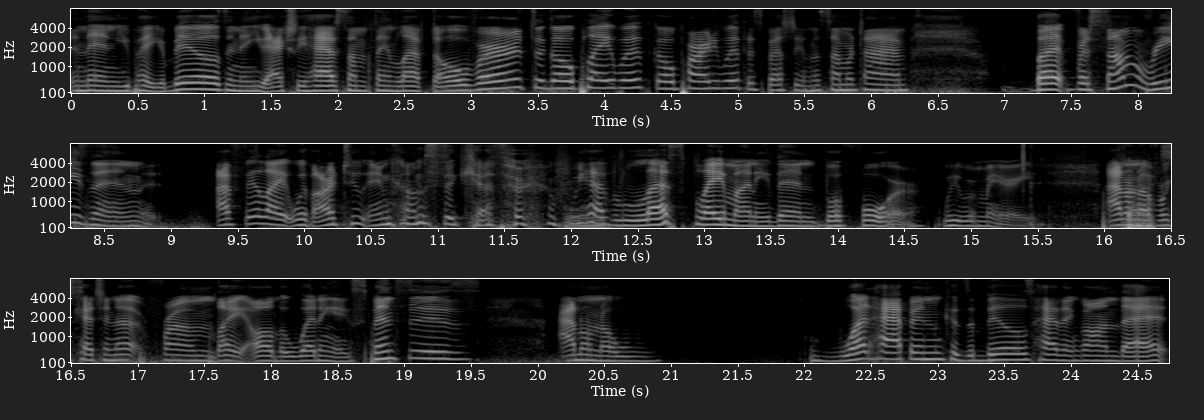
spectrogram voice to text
and then you pay your bills, and then you actually have something left over to go play with, go party with, especially in the summertime. But for some reason, I feel like with our two incomes together, we Mhm. have less play money than before we were married. I don't know if we're catching up from like all the wedding expenses. I don't know what happened because the bills haven't gone that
